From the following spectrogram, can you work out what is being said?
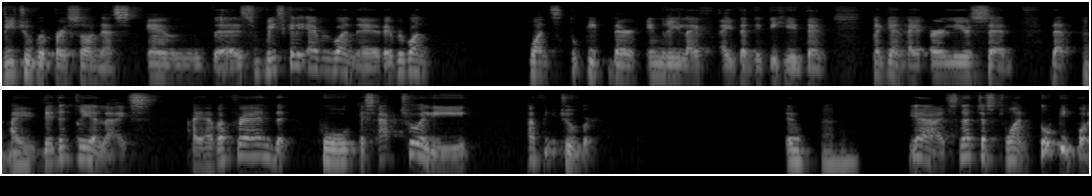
VTuber personas, and uh, it's basically everyone. Eh, everyone wants to keep their in real life identity hidden. Again, I earlier said that Mm. I didn't realize I have a friend who is actually a VTuber. And Mhm. yeah, it's not just one, two people.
